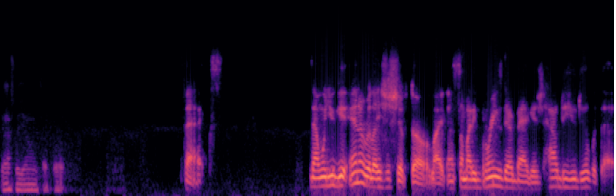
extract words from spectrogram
Fill your own cup up. Facts. Now, when you get in a relationship, though, like, and somebody brings their baggage, how do you deal with that?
